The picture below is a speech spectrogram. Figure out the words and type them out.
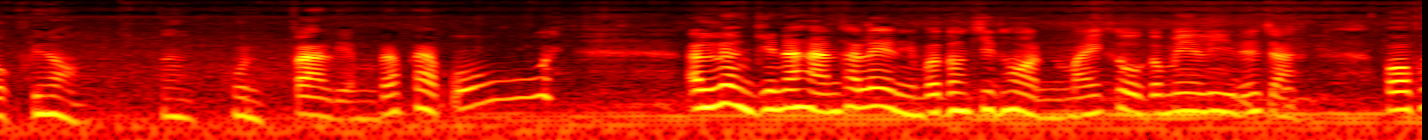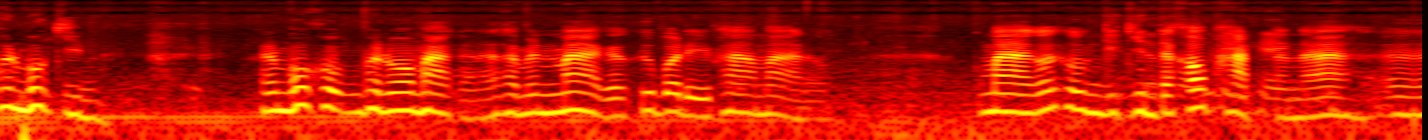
ตกพี่น้องหุ่นป้าเหลี่ยมแป๊บๆโอ้ยอันเรื่องกินอาหารทะเลนี่บ่ต้องคิดหอดไมเคิลกับเมลี่เด้จ้ะเพราะเพิ่อนบ่กินเพิ่อนบ่เพิ่นว่ามากนะถ้ามันมากก็คือบ่ได้ามาดอกมาก็คงจะกินแต่ข้าวผัดอะนะเออ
